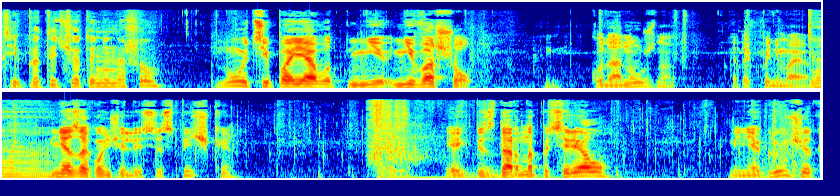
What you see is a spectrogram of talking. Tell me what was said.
Типа, ты что-то не нашел? Ну, типа я вот не, не вошел куда нужно, я так понимаю. А, У меня закончились все спички. Я их бездарно потерял. Меня глючат.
